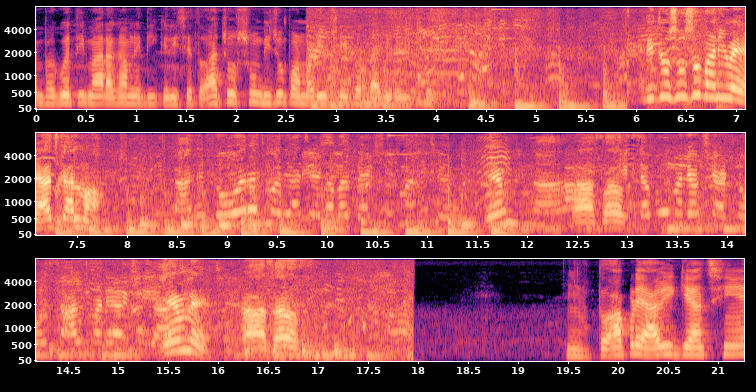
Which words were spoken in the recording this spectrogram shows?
ભગવતી મારા ગામની દીકરી છે. તો આ જો શું બીજું પણ મળ્યું છે એ બતાવી રહ્યું છે. બીજું શું શું બન્યું હોય આજકાલમાં? કાલે હા. સરસ. ડબ્બો મળ્યો છે આટલો સાલ મળ્યા છે એમ ને? હા સરસ. તો આપણે આવી ગયા છીએ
